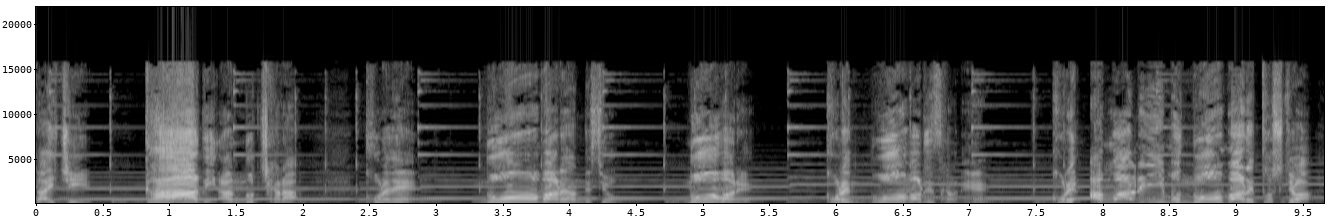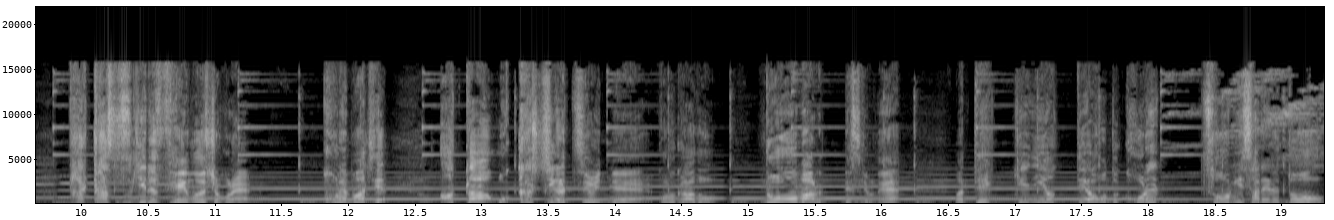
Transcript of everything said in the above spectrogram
第1位、ガーディアンの力。これね、ノーマルなんですよ。ノーマル。これ、ノーマルですからね。これ、あまりにもノーマルとしては、高すぎる性能でしょ、これ。これマジで、頭おかしいぐらい強いんで、このカード。ノーマルですけどね。まあ、デッキによっては、ほんと、これ、装備されると、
